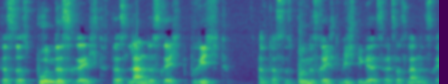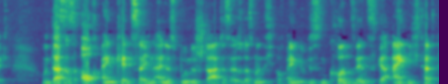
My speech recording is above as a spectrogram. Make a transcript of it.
dass das Bundesrecht das Landesrecht bricht also dass das Bundesrecht wichtiger ist als das Landesrecht. Und das ist auch ein Kennzeichen eines Bundesstaates, also dass man sich auf einen gewissen Konsens geeinigt hat.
